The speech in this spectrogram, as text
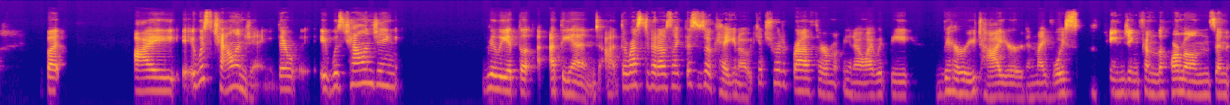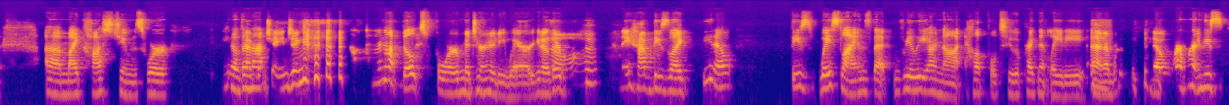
but I it was challenging. There it was challenging really at the at the end. Uh, the rest of it, I was like, this is okay. You know, I would get short of breath, or you know, I would be very tired, and my voice changing from the hormones, and um, my costumes were, you know, they're Ever not changing. they're not built for maternity wear. You know, they're no. they have these like you know these waistlines that really are not helpful to a pregnant lady, and I'm you know I'm wearing these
